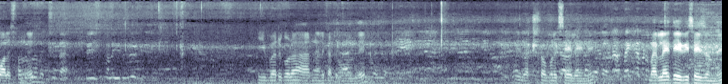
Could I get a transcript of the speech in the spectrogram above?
పాలిస్తుంది ఈ బర్రె కూడా ఆరు నెలలు కట్టుగా ఉంది. ఈ లక్ష రూపాయలకి సేల్ అయింది. బర్రెలు అయితే హెవీ సైజ్ ఉంది.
